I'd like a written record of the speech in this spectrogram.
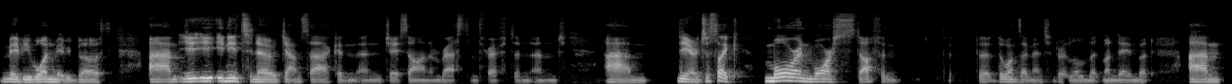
maybe one, maybe both. Um, you, you need to know Jamstack and, and JSON and REST and Thrift and and um, you know, just like more and more stuff. And the the ones I mentioned are a little bit mundane, but um,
